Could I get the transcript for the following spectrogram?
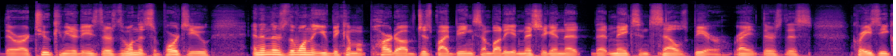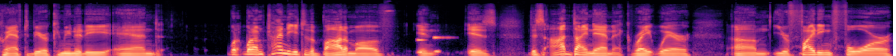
There are two communities. There's the one that supports you, and then there's the one that you've become a part of just by being somebody in Michigan that that makes and sells beer. Right? There's this crazy craft beer community, and what what I'm trying to get to the bottom of in is this odd dynamic, right, where um, you're fighting for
